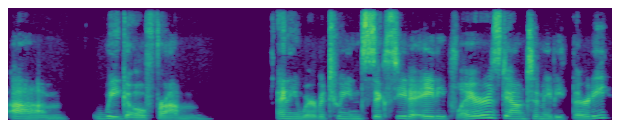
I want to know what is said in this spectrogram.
Um, we go from anywhere between 60 to 80 players down to maybe 30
